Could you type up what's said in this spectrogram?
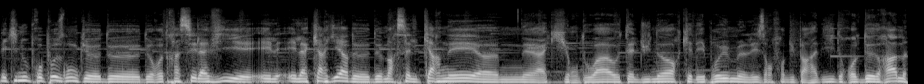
et qui nous propose donc de, retracer la vie et, la carrière de, Marcel Carnet, à qui on doit Hôtel du Nord, Quai des Brumes, Les Enfants du Paradis, drôle de drame,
